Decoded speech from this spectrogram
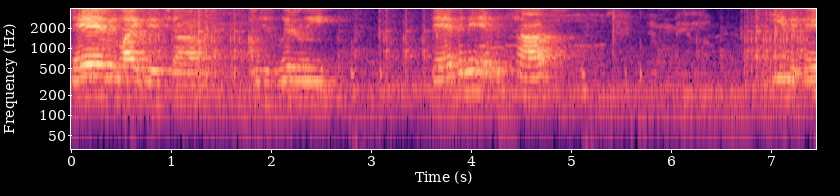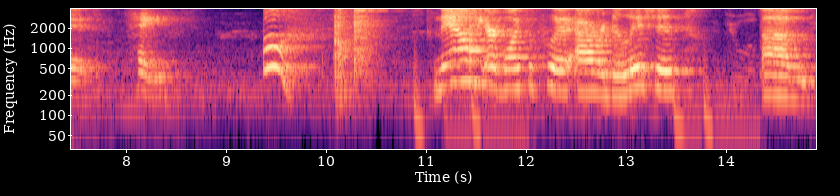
dab it like this, y'all. I'm just literally dabbing it at the top give it that taste. Whew. Now we are going to put our delicious, um,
